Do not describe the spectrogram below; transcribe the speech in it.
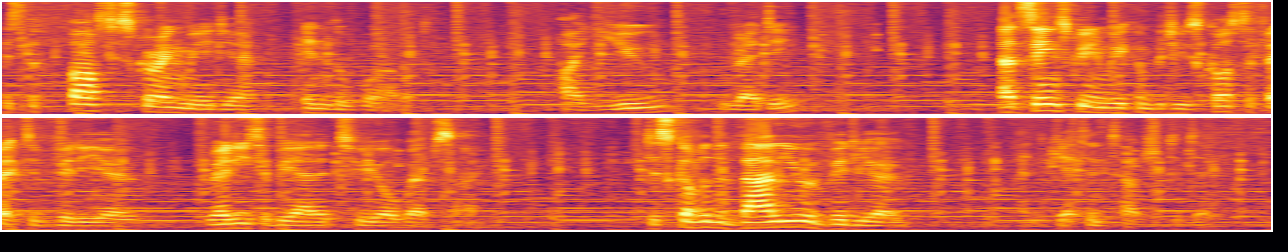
is the fastest growing media in the world. Are you ready? At SeenScreen we can produce cost effective video ready to be added to your website. Discover the value of video and get in touch today.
